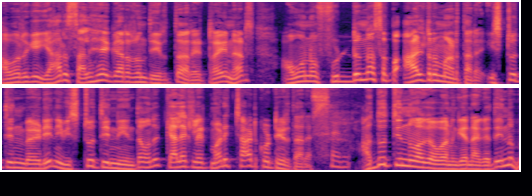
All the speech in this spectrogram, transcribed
ಅವರಿಗೆ ಯಾರು ಸಲಹೆಗಾರರು ಅಂತ ಇರ್ತಾರೆ ಟ್ರೈನರ್ಸ್ ಅವನ ಫುಡ್ಡನ್ನ ಸ್ವಲ್ಪ ಆಲ್ಟರ್ ಮಾಡ್ತಾರೆ. ಇಷ್ಟು ತಿನ್ಬೇಡಿ ನೀವು ಇಷ್ಟು ತಿನ್ನಿ ಅಂತ ಒಂದು ಕ್ಯಾಲ್ಕುಲೇಟ್ ಮಾಡಿ ಚಾರ್ಟ್ ಕೊಟ್ಟಿರ್ತಾರೆ. ಅದು ತಿನ್ನುವಾಗ ಅವನಿಗೆ ಏನಾಗುತ್ತೆ? ಇನ್ನು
